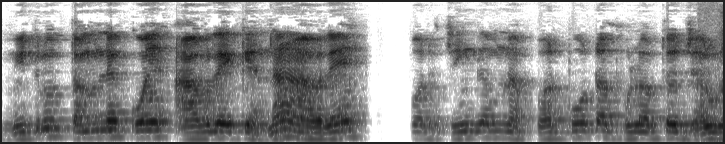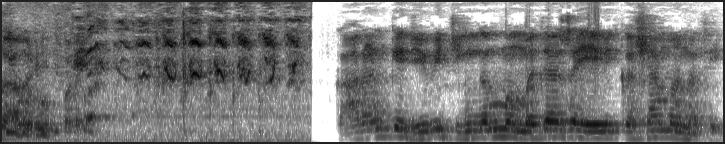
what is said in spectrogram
મિત્રો તમને કોઈ આવરે કે ના આવરે પર ચિંગમના પરપોટા ફૂલાવતો જરૂર આવડવું પડે. કારણ કે જેવી ચિંગમમાં મજા છે એવી કશામાં નથી.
